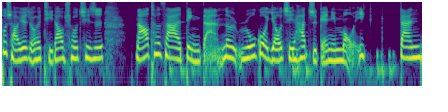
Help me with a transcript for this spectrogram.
不少业者会提到说，其实拿到特斯拉的订单，那如果尤其他只给你某一单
